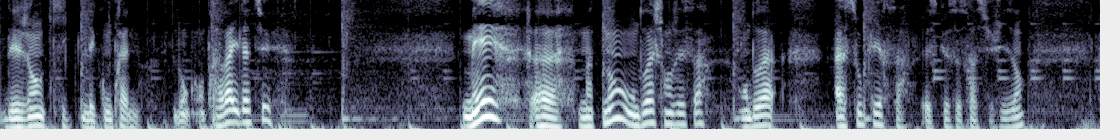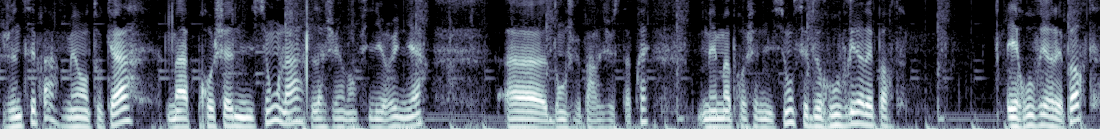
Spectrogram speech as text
des gens qui les comprennent. Donc on travaille là-dessus. Mais euh, maintenant, on doit changer ça. On doit assouplir ça. Est-ce que ce sera suffisant? Je ne sais pas. Mais en tout cas, ma prochaine mission, là, là je viens d'en finir une hier, euh, dont je vais parler juste après. Mais ma prochaine mission, c'est de rouvrir les portes. Et rouvrir les portes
